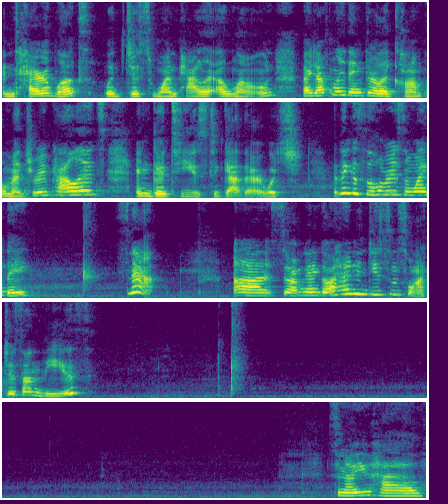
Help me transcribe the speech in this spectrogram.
entire looks with just one palette alone. But I definitely think they're like complementary palettes and good to use together, which I think is the whole reason why they snap. Uh, so I'm going to go ahead and do some swatches on these. So now you have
